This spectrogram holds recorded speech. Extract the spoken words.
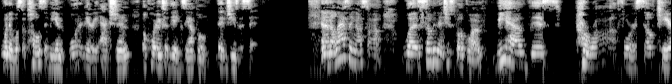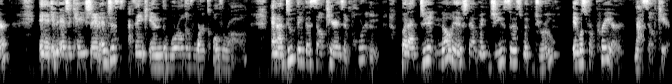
when it was supposed to be an ordinary action, according to the example that Jesus set. And then the last thing I saw was something that you spoke on. We have this hurrah for self care in, in education and just, I think, in the world of work overall. And I do think that self care is important. But I did notice that when Jesus withdrew, it was for prayer, not self care.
